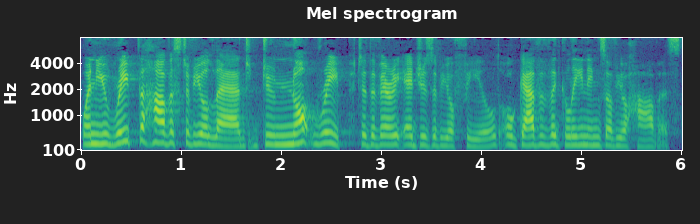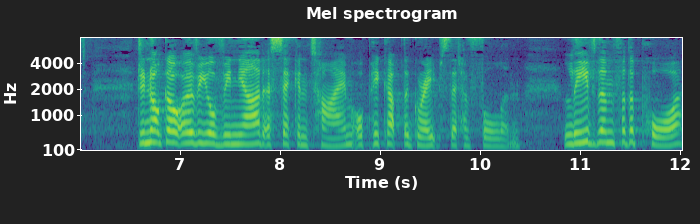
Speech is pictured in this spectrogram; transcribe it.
When you reap the harvest of your land, do not reap to the very edges of your field or gather the gleanings of your harvest. Do not go over your vineyard a second time or pick up the grapes that have fallen. Leave them for the poor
